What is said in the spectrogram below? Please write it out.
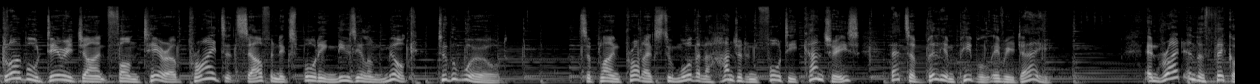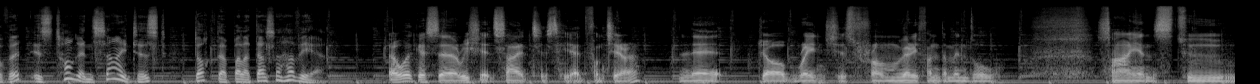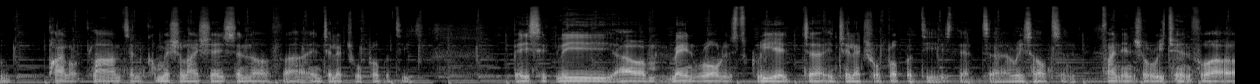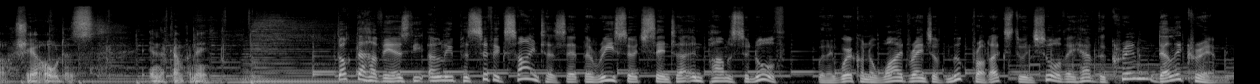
Global dairy giant Fonterra prides itself in exporting New Zealand milk to the world. Supplying products to more than 140 countries, that's a billion people every day. And right in the thick of it is Tongan scientist Dr. Palatasa Havea. I work as a research scientist here at Fonterra. The job ranges from very fundamental science to pilot plants and commercialization of uh, intellectual properties. Basically, our main role is to create uh, intellectual properties that uh, results in financial return for our shareholders in the company. Dr. Havea is the only Pacific scientist at the Research Centre in Palmerston North, where they work on a wide range of milk products to ensure they have the creme de la creme.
